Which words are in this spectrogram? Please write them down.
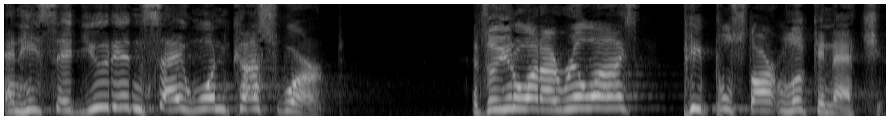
And he said, you didn't say one cuss word. And so you know what I realized? People start looking at you.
